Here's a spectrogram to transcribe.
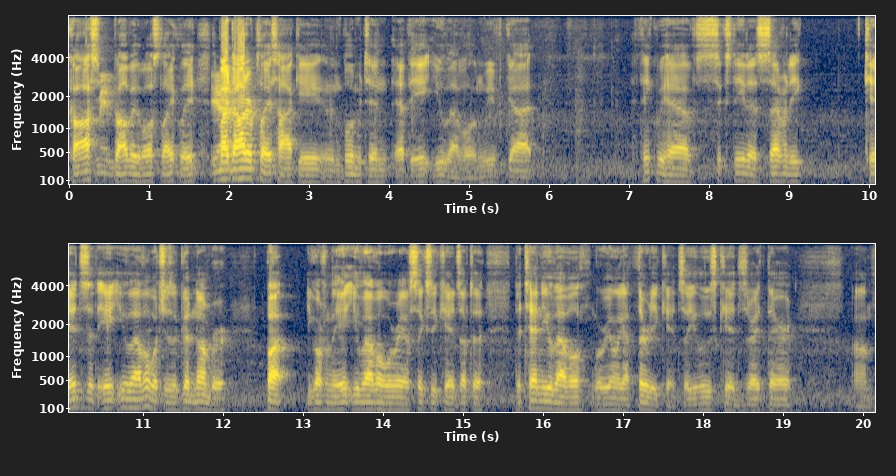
Cost I mean, probably the most likely. Yeah. My daughter plays hockey in Bloomington at the 8U level, and we've got, I think we have 60 to 70 kids at the 8U level, which is a good number. But you go from the 8U level where we have 60 kids up to the 10U level where we only got 30 kids. So you lose kids right there. Um,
